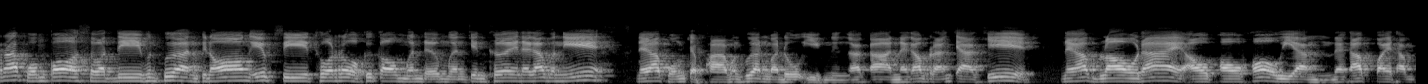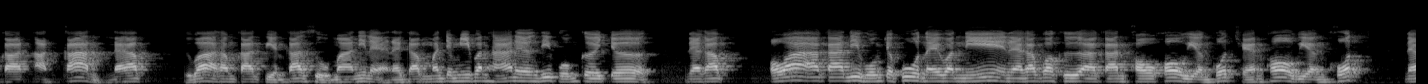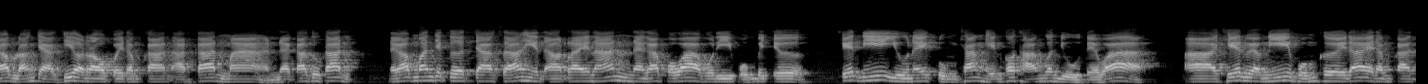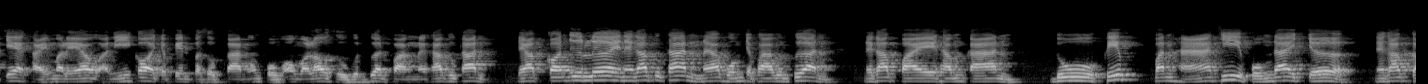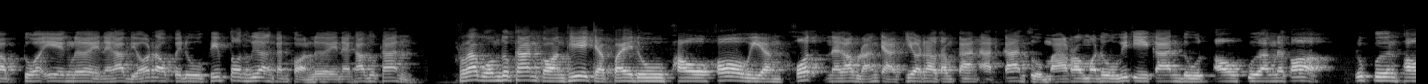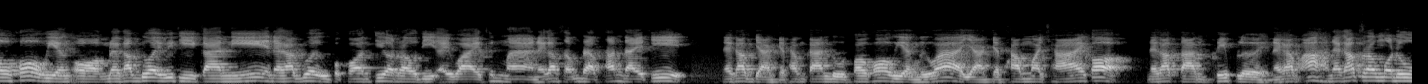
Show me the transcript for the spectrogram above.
ครับผมก็สวัสดีเพื่อนๆพี่น้อง FC ทั่วโลกคือเก่าเหมือนเดิมเหมือนเช่นเคยนะครับ วันนี้นะครับผมจะพาเพื่อนๆมาดูอีกหนึ่งอาการนะครับ หลังจากที่นะครับเราได้เอาเผาข้อเหวียงนะครับ ไปทำการอัดก้านนะครับ หรือว่าทำการเปลี่ยนก้านสูบมานี่แหละนะครับ มันจะมีปัญหาหนึ่งที่ผมเคยเจอนะครับ เพราะว่าอาการที่ผมจะพูดในวันนี้นะครับ ก็คืออาการเผาข้อเหวี่ยงคดแขนข้อเหวี่ยงคด นะครับหลังจากที่เราไปทำการอัดก้านมานะครับทุกท่านนะครับ มันจะเกิดจากสาเหตุอะไรนั้นนะครับ เพราะว่าพอดีผมไปเจอ เคสนี้อยู่ในกลุ่มช่างเห็นเขาถามกันอยู่ แต่ว่าอ่าเคสแบบนี้ผมเคยได้ทำการแก้ไขมาแล้ว อันนี้ก็จะเป็นประสบการณ์ของผมเอามาเล่าสู่เพื่อนๆฟังนะครับ ทุกท่านนะครับก่อนอื่นเลยนะครับ ทุกท่านนะครับ ผมจะพาเพื่อนๆนะครับ ไปทำการดูคลิปปัญหาที่ผมได้เจอ นะครับกับตัวเองเลยนะครับ เดี๋ยวเราไปดูคลิปต้นเรื่องกันก่อนเลยนะครับ ทุกท่าน ครับผมทุกท่านก่อนที่จะไปดูเผาข้อเวียงคดนะครับ หลังจากที่เราทำการอัดก้านสูบมา เรามาดูวิธีการดูดเอาเฟืองแล้วก็ลูกปืนเผาข้อเวียงออกนะครับ ด้วยวิธีการนี้นะครับ ด้วยอุปกรณ์ที่เรา DIY ขึ้นมานะครับสำหรับท่านใดที่นะครับอยากจะทำการดูดเผาข้อเวียง หรือว่าอยากจะทำมาใช้ก็นะครับตามคลิปเลยนะครับอะนะครับ เรามาดู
